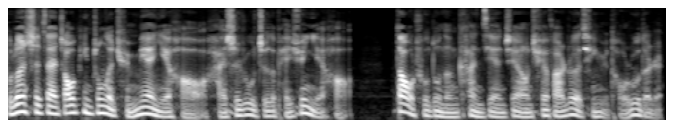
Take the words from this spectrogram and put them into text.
不论是在招聘中的群面也好，还是入职的培训也好，到处都能看见这样缺乏热情与投入的人。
